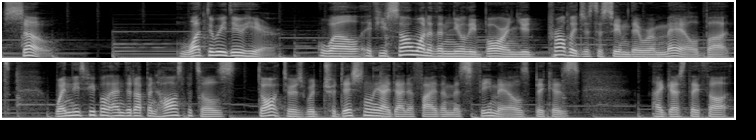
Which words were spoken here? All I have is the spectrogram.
So, what do we do here? Well, if you saw one of them newly born, you'd probably just assume they were male, but when these people ended up in hospitals, doctors would traditionally identify them as females because I guess they thought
